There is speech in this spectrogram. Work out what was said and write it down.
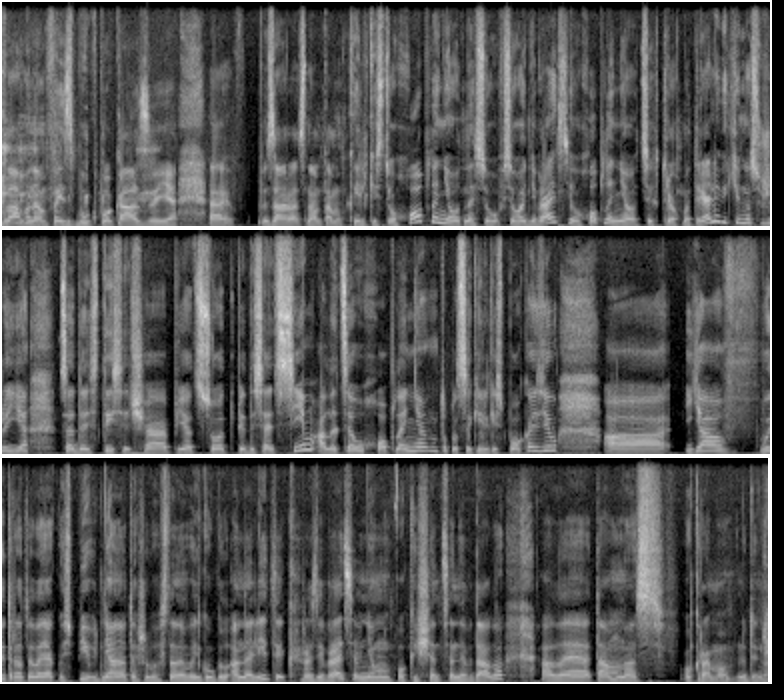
благо нам Фейсбук показує. Е, зараз нам там кількість охоплення. От на сьогодні вранці охоплення цих трьох матеріалів, які в нас вже є, це десь 1557, але це охоплення, ну тобто це кількість показів. А я витратила якось півдня на те, щоб встановити Google Аналітик, розібратися в ньому, поки ще це не вдало. Але там у нас окремо людина.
